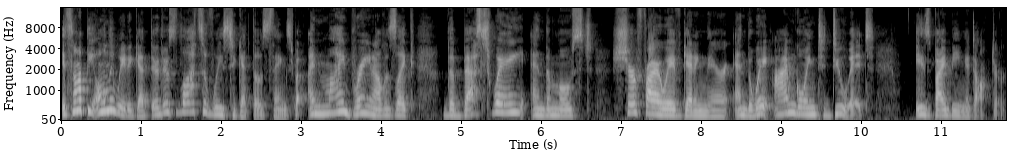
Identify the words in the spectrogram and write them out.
It's not the only way to get there. There's lots of ways to get those things. But in my brain, I was like, the best way and the most surefire way of getting there, and the way I'm going to do it is by being a doctor.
